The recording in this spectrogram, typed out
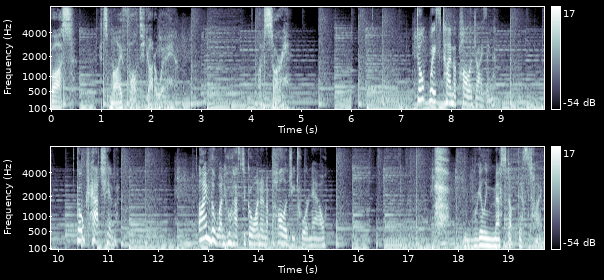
Boss, it's my fault he got away. I'm sorry. Don't waste time apologizing. Go catch him. I'm the one who has to go on an apology tour now. you really messed up this time.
